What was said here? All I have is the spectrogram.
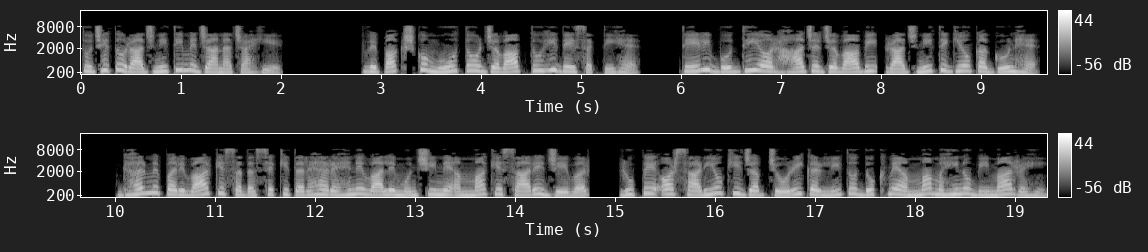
तुझे तो राजनीति में जाना चाहिए। विपक्ष को मुँह तोड़ जवाब तू ही दे सकती है। तेरी बुद्धि और हाजिर जवाबी राजनीतिज्ञों का गुण है। घर में परिवार के सदस्य की तरह रहने वाले मुंशी ने अम्मा के सारे जेवर, रुपए और साड़ियों की जब चोरी कर ली तो दुख में अम्मा महीनों बीमार रहीं।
